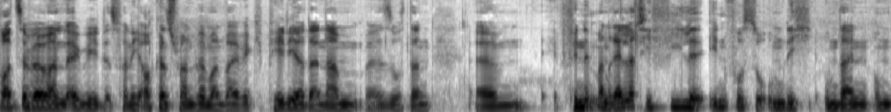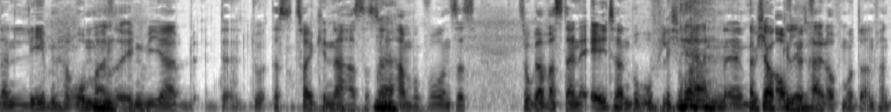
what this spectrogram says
trotzdem, wenn man irgendwie, das fand ich auch ganz spannend, wenn man bei Wikipedia deinen Namen äh, sucht, dann ähm, findet man relativ viele Infos so um dich, um dein, um dein Leben herum. Mhm. Also irgendwie ja, du, dass du zwei Kinder hast, dass du ja. in Hamburg wohnst, dass sogar was deine Eltern beruflich machen, ja, ähm, ich auch aufgeteilt gelesen. auf Mutter und Vater.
